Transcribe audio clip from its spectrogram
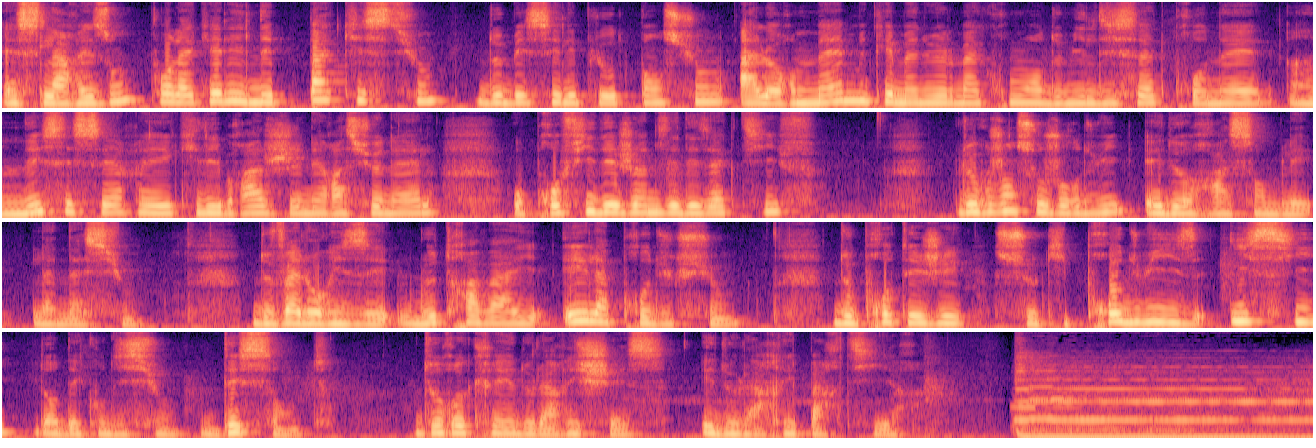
Est-ce la raison pour laquelle il n'est pas question de baisser les plus hautes pensions alors même qu'Emmanuel Macron en 2017 prônait un nécessaire rééquilibrage générationnel au profit des jeunes et des actifs? L'urgence aujourd'hui est de rassembler la nation de valoriser le travail et la production, de protéger ceux qui produisent ici dans des conditions décentes, de recréer de la richesse et de la répartir.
